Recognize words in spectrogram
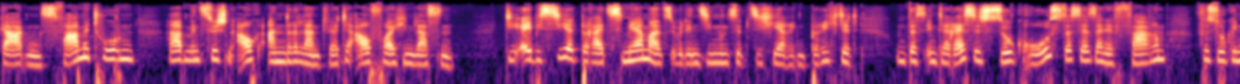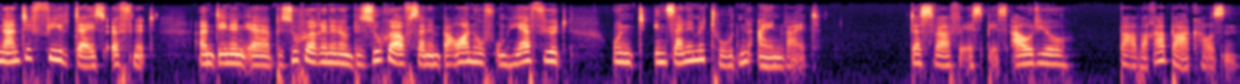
Gagens Fahrmethoden haben inzwischen auch andere Landwirte aufhorchen lassen. Die ABC hat bereits mehrmals über den 77-Jährigen berichtet und das Interesse ist so groß, dass er seine Farm für sogenannte Field Days öffnet, an denen er Besucherinnen und Besucher auf seinem Bauernhof umherführt und in seine Methoden einweiht. Das war für SBS Audio Barbara Barkhausen.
